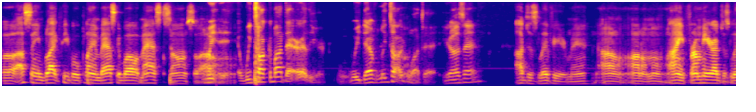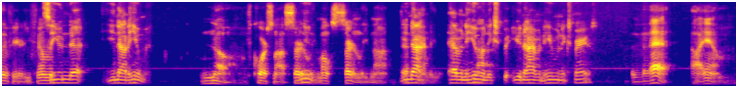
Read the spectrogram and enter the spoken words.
Well, I seen black people playing basketball with masks on, so I, We we talked about that earlier. We definitely talked oh. about that. You know what I'm saying? I just live here, man. I don't I don't know. I ain't from here. I just live here. You feel me? So you ne- you're not a human. No, of course not. Certainly, most certainly not. You're not having a human experience. You're not having a human experience. that I am.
